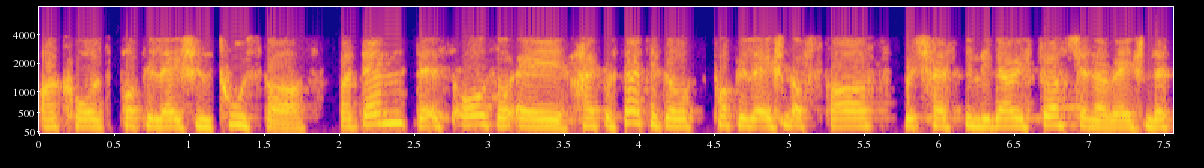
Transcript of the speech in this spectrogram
are called population two stars. But then there is also a hypothetical population of stars, which has been the very first generation that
